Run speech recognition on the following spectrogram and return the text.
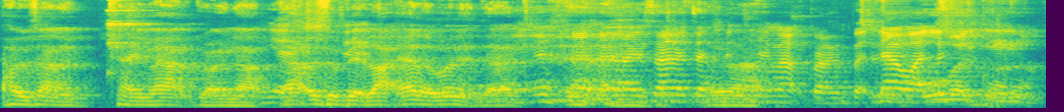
Hosanna came out grown up. Yeah, that was she a bit like Ella, wasn't it, Dad? Hosanna definitely Yeah. came out grown, but now I look Always at grown you.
